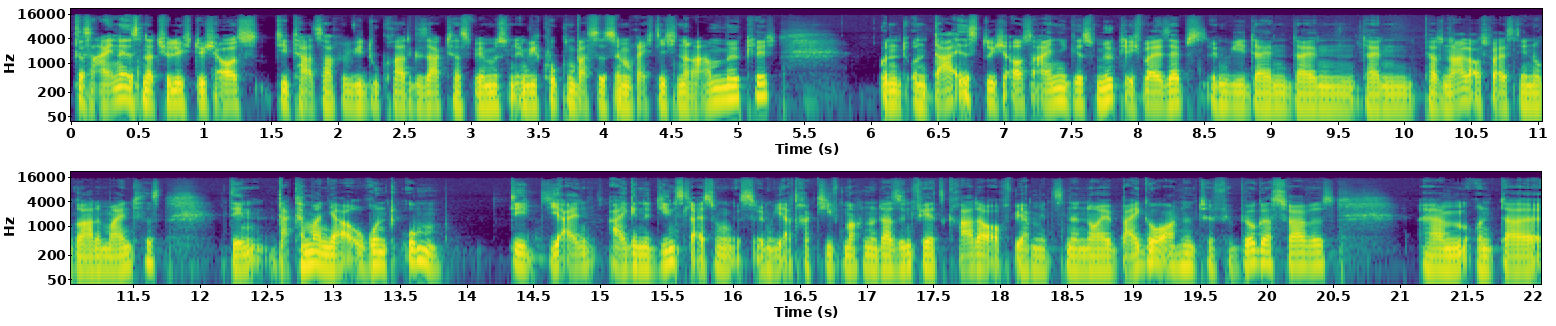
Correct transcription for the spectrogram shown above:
Das eine ist natürlich durchaus die Tatsache, wie du gerade gesagt hast, wir müssen irgendwie gucken, was ist im rechtlichen Rahmen möglich. Und, und da ist durchaus einiges möglich, weil selbst irgendwie dein, dein, dein Personalausweis, den du gerade meintest, den, da kann man ja rundum die, die ein, eigene Dienstleistung ist irgendwie attraktiv machen. Und da sind wir jetzt gerade auch, wir haben jetzt eine neue Beigeordnete für Bürgerservice. Ähm, und da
